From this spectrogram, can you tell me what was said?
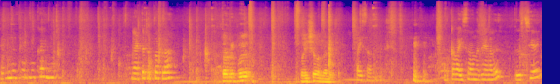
കഴിഞ്ഞു കഴിഞ്ഞു കഴിഞ്ഞു. അടുത്ത ട്രിപ്പ് എപ്പോഴാ ട്രിപ്പ് പൈസ വന്നതിന് പൈസ വന്നിട്ട് അടുത്ത പൈസ വന്നിട്ട് ഞങ്ങൾ തീർച്ചയായും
